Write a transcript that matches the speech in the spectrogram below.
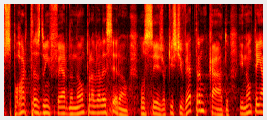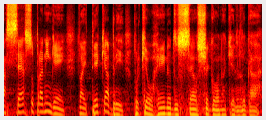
as portas do inferno não prevalecerão. Ou seja, o que estiver trancado e não tem acesso para ninguém, vai ter que abrir, porque o reino dos céus chegou naquele lugar.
